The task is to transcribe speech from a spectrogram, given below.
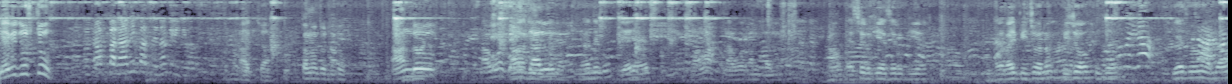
मैं भी दुष्ट हूँ। अब बना नहीं पाते ना वीडियो अच्छा। तो मैं दुष्ट हूँ आंदो। नावा काम चालू। यहाँ देखो। ये मामा नावा काम चालू। ऐसे रुकिए ऐसे रुकिए अरे भाई पीछे हो ना पीछे हो पीछे हो। यस मामा आप जाओ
